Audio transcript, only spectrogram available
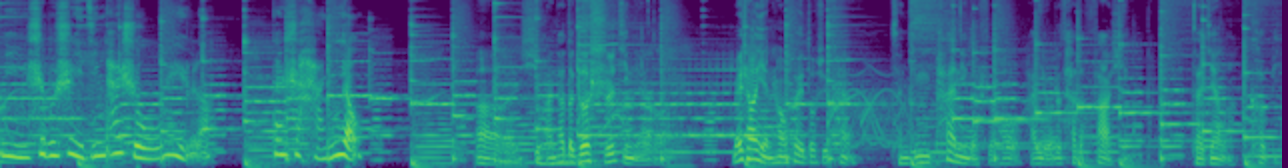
你是不是已经开始无语了？但是还有，呃，喜欢他的歌十几年了，每场演唱会都去看。曾经叛逆的时候还留着他的发型。再见了，科比。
